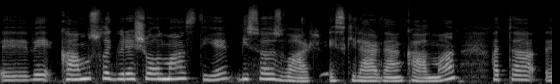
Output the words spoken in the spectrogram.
E, ve kamusla güreş olmaz diye bir söz var eskilerden kalma. Hatta e,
